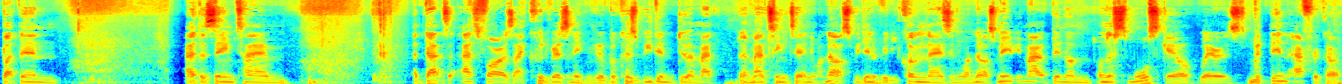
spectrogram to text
but then at the same time that's as far as I could resonate with it because we didn't do a mad, a mad thing to anyone else. We didn't really colonize anyone else. Maybe it might have been on, on a small scale, whereas within Africa,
